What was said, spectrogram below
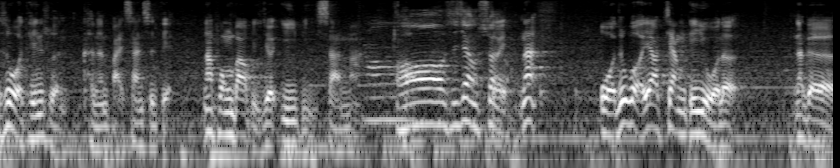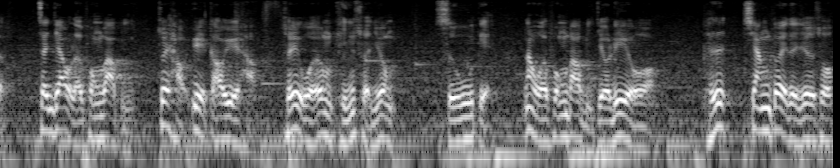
是我听损可能摆三十点，那风暴比就一比三嘛。哦，是这样算。对，那我如果要降低我的那个增加我的风暴比，最好越高越好，所以我用停损用十五点，那我的风暴比就六哦。可是相对的，就是说，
